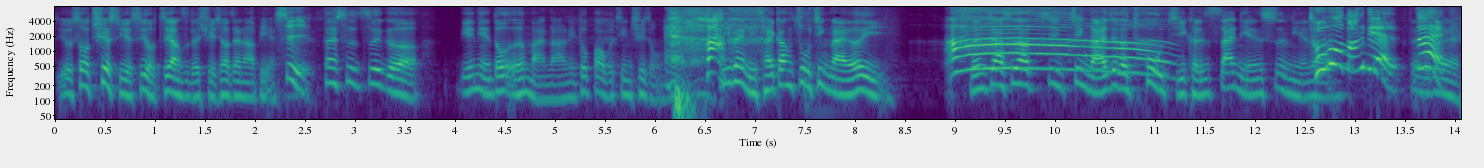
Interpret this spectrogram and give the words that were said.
有时候确实也是有这样子的学校在那边，是但是这个年年都额满了、你都报不进去怎么办？因为你才刚住进来而已，啊，人家是要进进来这个户籍，可能三年四年突破盲点，对对。对。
